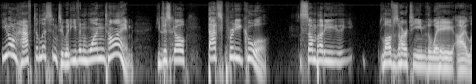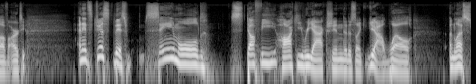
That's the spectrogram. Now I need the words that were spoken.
You don't have to listen to it even one time. You just mm-hmm. go, that's pretty cool. Somebody loves our team the way I love our team. And it's just this same old stuffy hockey reaction that is like, yeah, well, unless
